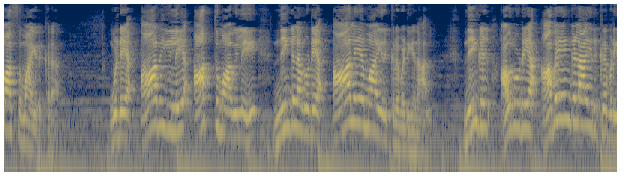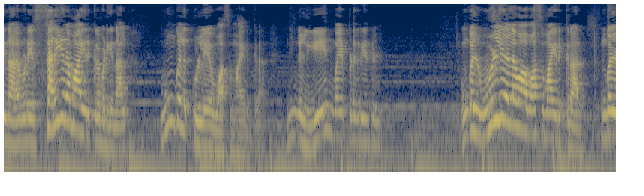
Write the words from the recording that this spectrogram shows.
வாசமாயிருக்கிறார். உங்களுடைய ஆவியிலே ஆத்துமாவிலே நீங்கள் அவருடைய ஆலயமாயிருக்கிறபடியினால் நீங்கள் அவருடைய அவயங்களாயிருக்கிறபடியினால் அவருடைய சரீரமாயிருக்கிறபடியினால் உங்களுக்குள்ளே வாசமாயிருக்கிறார். நீங்கள் ஏன் பயப்படுகிறீர்கள்? உங்கள் உள்ளில் அல்லவா வாசமாயிருக்கிறார்? உங்கள்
